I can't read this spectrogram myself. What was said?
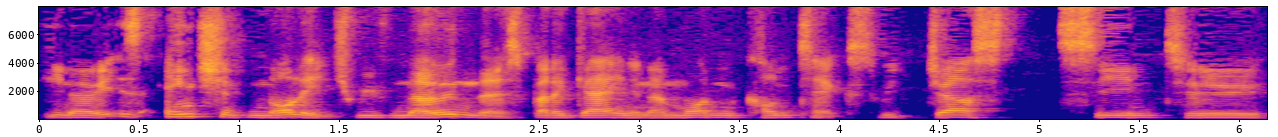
you know, is ancient knowledge. We've known this, but again, in a modern context, we just seem to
